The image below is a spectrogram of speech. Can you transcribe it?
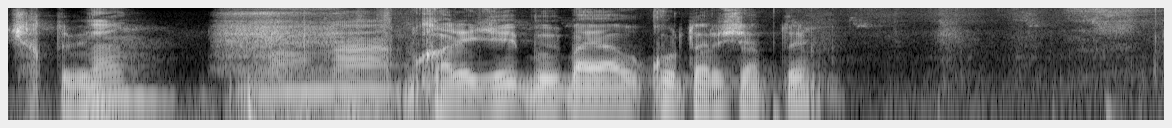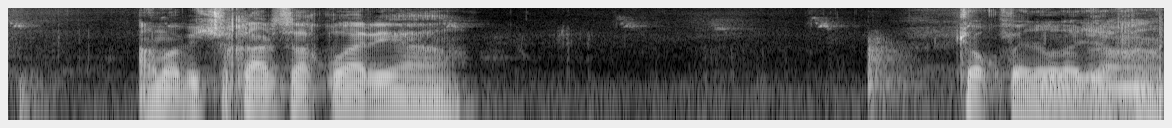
Çıktı bir. Lan. Valla. Bu kaleci bu bayağı kurtarış yaptı. Ama bir çıkarsak var ya. Çok fena olacak ha.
